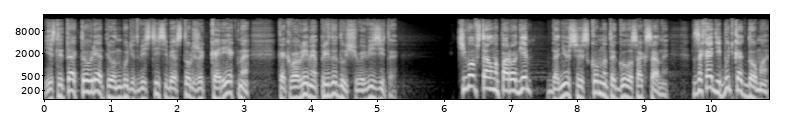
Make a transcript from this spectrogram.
Если так, то вряд ли он будет вести себя столь же корректно, как во время предыдущего визита. «Чего встал на пороге?» — донесся из комнаты голос Оксаны. «Заходи, будь как дома».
